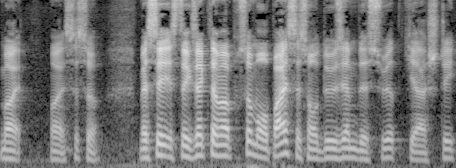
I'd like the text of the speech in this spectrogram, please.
Ouais, ouais, c'est ça. Mais c'est exactement pour ça. Mon père, c'est son deuxième de suite qu'il a acheté.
